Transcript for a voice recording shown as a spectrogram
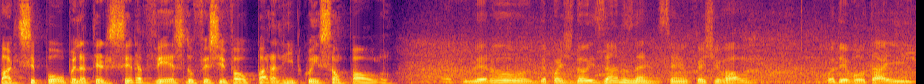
participou pela terceira vez do Festival Paralímpico em São Paulo. É, primeiro, depois de dois anos, né, sem o festival, poder voltar e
